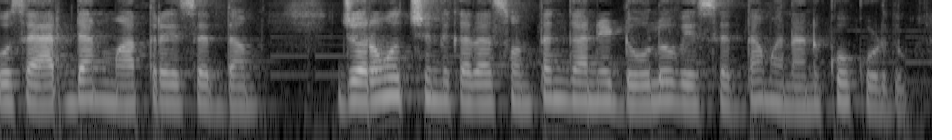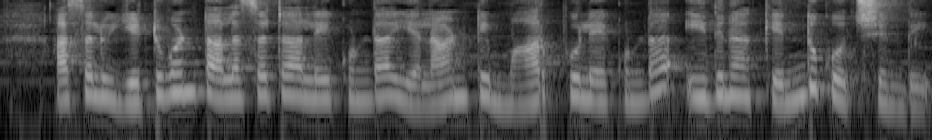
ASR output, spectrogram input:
ఓ శార్డాన్ మాత్ర వేసేద్దాం. జ్వరం వచ్చింది కదా సొంతంగానే డోలో వేసేద్దాం అని అనుకోకూడదు. అసలు ఎటువంటి అలసట లేకుండా ఎలాంటి మార్పు లేకుండా ఇది నాకెందుకు వచ్చింది?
